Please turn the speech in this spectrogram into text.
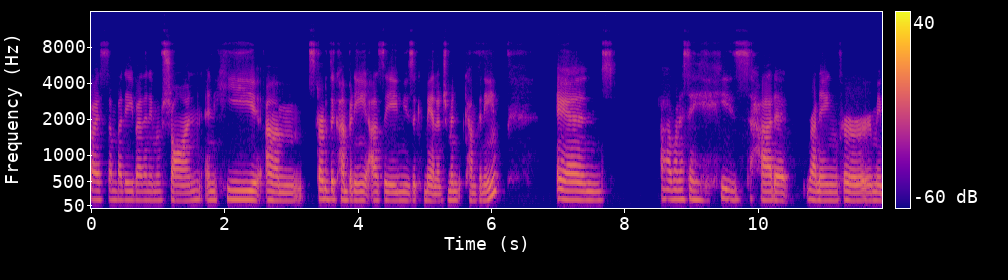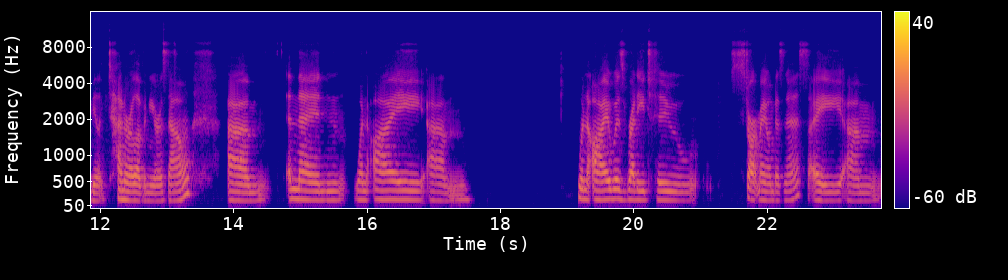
by somebody by the name of sean and he um, started the company as a music management company. And i want to say he's had it running for maybe like 10 or 11 years now. Um, and then when i um, when i was ready to start my own business i um,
